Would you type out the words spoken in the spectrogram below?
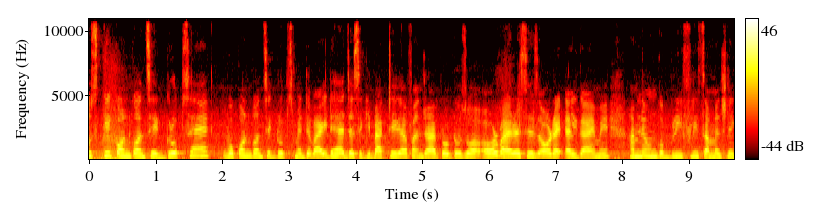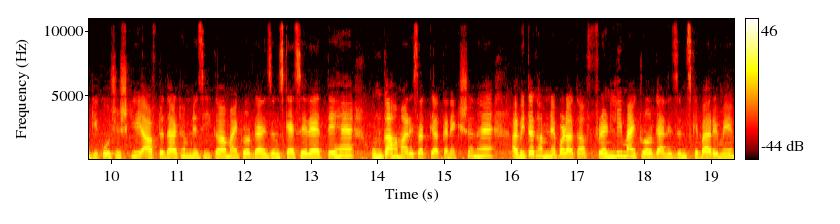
उसके कौन कौन से ग्रुप्स हैं, वो कौन कौन से ग्रुप्स में डिवाइड है, जैसे कि बैक्टीरिया फंजाई प्रोटोजोआ और वायरसेस और एल्गाए में। हमने उनको ब्रीफली समझने की कोशिश की। आफ्टर दैट हमने सीखा माइक्रो ऑर्गेनिजम्स कैसे रहते हैं, उनका हमारे साथ क्या कनेक्शन है। अभी तक हमने पढ़ा था फ्रेंडली माइक्रो ऑर्गेनिजम्स के बारे में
